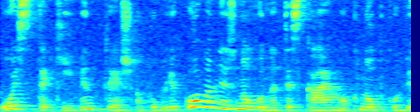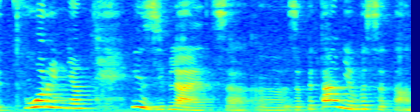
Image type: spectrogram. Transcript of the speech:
ось такий. Він теж опублікований. Знову натискаємо кнопку відтворення і з'являється е, запитання висота,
